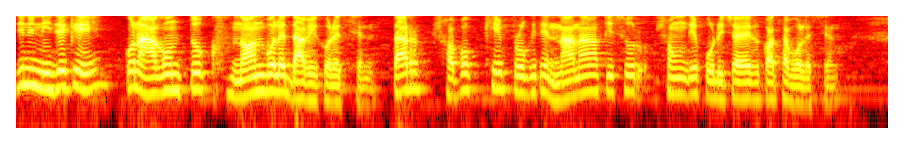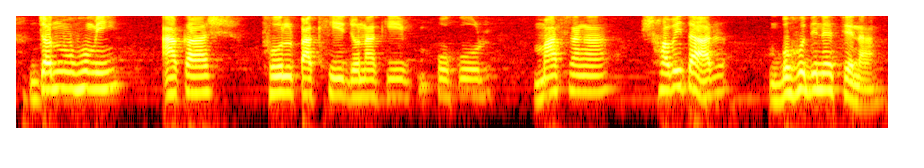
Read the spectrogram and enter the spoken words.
তিনি নিজেকে কোন আগন্তুক নন বলে দাবি করেছেন। তার সপক্ষে প্রকৃতির নানা কিছুর সঙ্গে পরিচয়ের কথা বলেছেন। জন্মভূমি, আকাশ, ফুল, পাখি, জোনাকি, পুকুর, মাছরাঙা, সবই তার বহুদিনের চেনা।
